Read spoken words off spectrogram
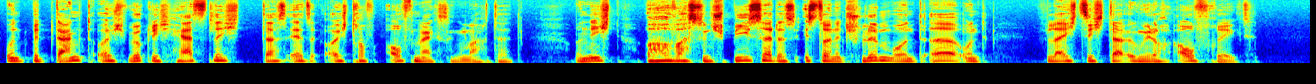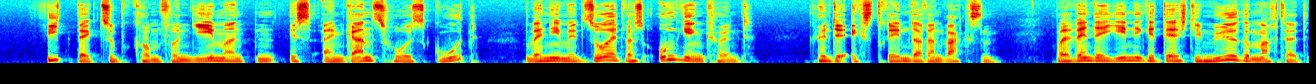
und bedankt euch wirklich herzlich, dass er euch darauf aufmerksam gemacht hat. Und nicht, oh, was für ein Spießer, das ist doch nicht schlimm und, äh, und vielleicht sich da irgendwie noch aufregt. Feedback zu bekommen von jemandem ist ein ganz hohes Gut. Und wenn ihr mit so etwas umgehen könnt, könnt ihr extrem daran wachsen. Weil wenn derjenige, der sich die Mühe gemacht hat,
